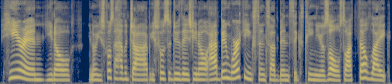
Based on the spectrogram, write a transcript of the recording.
Hearing, you know, you know, you're supposed to have a job, you're supposed to do this. You know, I've been working since I've been 16 years old. So I felt like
